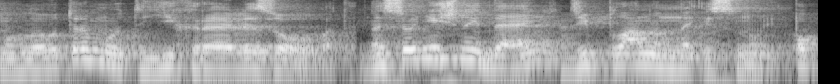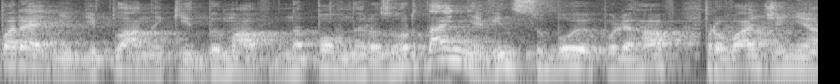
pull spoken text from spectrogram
могли отримувати, їх реалізовувати на сьогоднішній день. Діплану не існує. Попередній діплан, який би мав на повне розгортання, він з собою полягав впровадження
